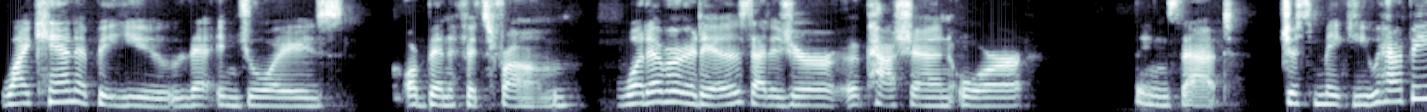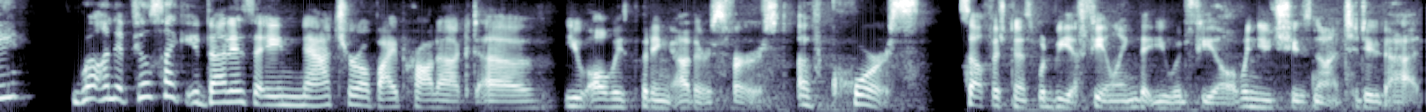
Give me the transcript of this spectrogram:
Why can't it be you that enjoys or benefits from whatever it is that is your passion or things that just make you happy? Well, and it feels like that is a natural byproduct of you always putting others first. Of course, selfishness would be a feeling that you would feel when you choose not to do that.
